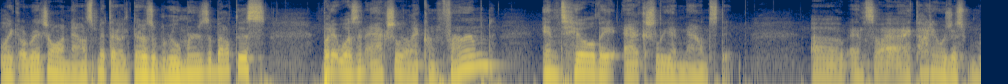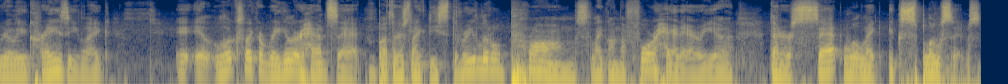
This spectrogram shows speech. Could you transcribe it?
like original announcement. There, like there was rumors about this, but it wasn't actually like confirmed until they actually announced it. Uh, and so I, I, thought it was just really crazy. Like it, it looks like a regular headset, but there's like these three little prongs like on the forehead area that are set with like explosives.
